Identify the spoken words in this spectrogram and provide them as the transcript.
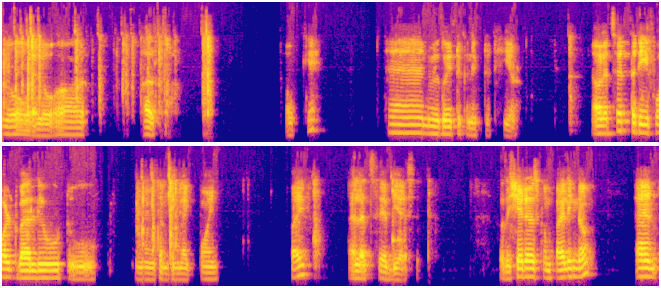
COLOR alpha okay. And we're going to connect it here. Now let's set the default value to maybe something like 0.5 and let's save the asset. So the shader is compiling now. And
